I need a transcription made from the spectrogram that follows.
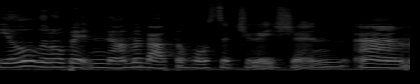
feel a little bit numb about the whole situation. Um,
